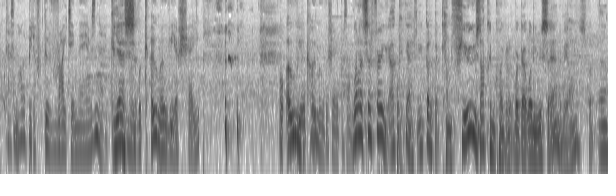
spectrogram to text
Oh, there's another bit of good writing there, isn't it? Yes. Comb over, comb over your shape. or over your comb over shape or something. Well, it's a very. I, yeah, you got a bit confused. I couldn't quite work out what he was saying, to be honest. But uh,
